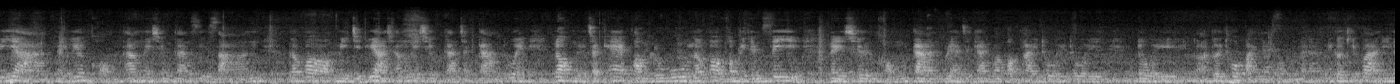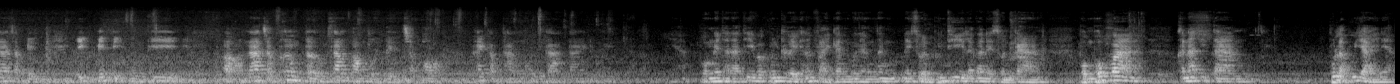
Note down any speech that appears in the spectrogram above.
วิทยาในเรื่องของทั้งในเชิงการสื่อสาร แล้วก็มีจิตวิทยาทั้งในเชิงการจัดการด้วย นอกเหนือจากแค่ความรู้แล้วก็ competency ในเชิงของการบริหารจัดการความปลอดภัยโดยโดยโดยโดยทั่วไปแล้วนะฮะนี่ก็คิดว่านี่น่าจะเป็นอีกมิติหนึ่งที่น่าจะเพิ่มเติมสร้างความโดดเด่นเฉพาะให้กับทางโครง การได้ด้วย ผมในฐานะที่ว่าคุ้นเคยทั้งฝ่ายการเมืองทั้งในส่วนพื้นที่แล้วก็ในส่วนกลางผมพบว่าคณะติดตามผู้หลักผู้ใหญ่เนี่ย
